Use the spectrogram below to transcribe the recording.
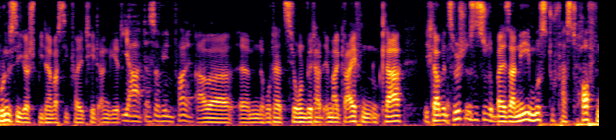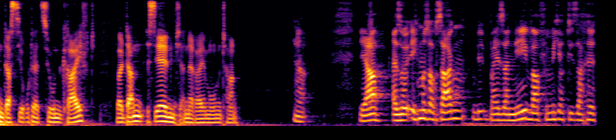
Bundesligaspielern, was die Qualität angeht. Ja, das auf jeden Fall. Aber ähm, eine Rotation wird halt immer greifen. Und klar, ich glaube, inzwischen ist es so, bei Sané musst du fast hoffen, dass die Rotation greift, weil dann ist er nämlich an der Reihe momentan. Ja. Ja, also ich muss auch sagen, bei Sané war für mich auch die Sache,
